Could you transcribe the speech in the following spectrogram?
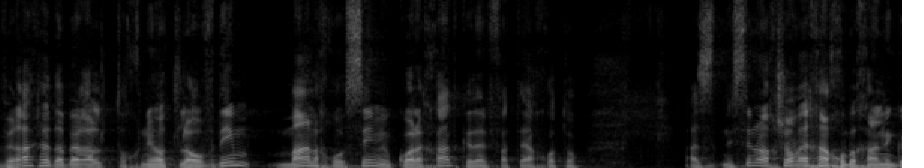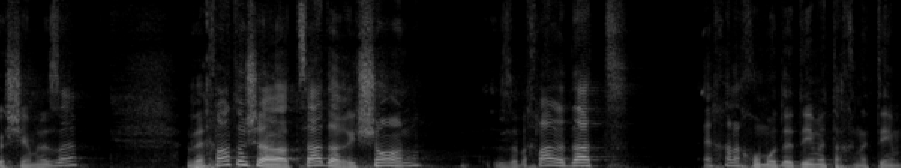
ורק לדבר על תוכניות לעובדים, מה אנחנו עושים עם כל אחד כדי לפתח אותו. אז ניסינו לחשוב איך אנחנו בכלל ניגשים לזה, והחלטנו שהצעד הראשון זה בכלל לדעת איך אנחנו מודדים מתכנתים.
